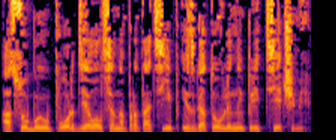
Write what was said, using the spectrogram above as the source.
Особый упор делался на прототип, изготовленный предтечами.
